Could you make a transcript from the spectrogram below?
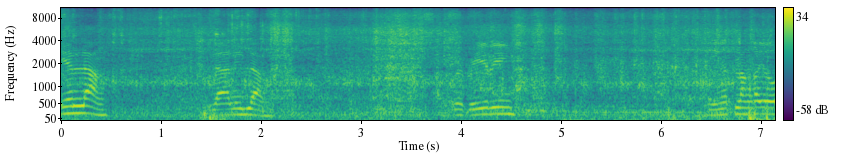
Yan lang. Ilalim lang. Repairing. Ingat lang kayo.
